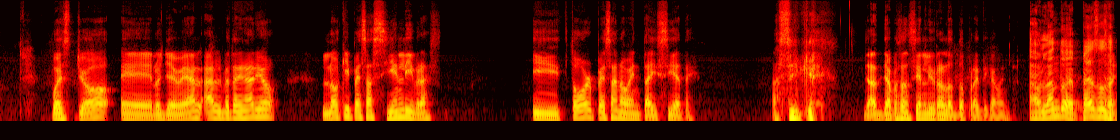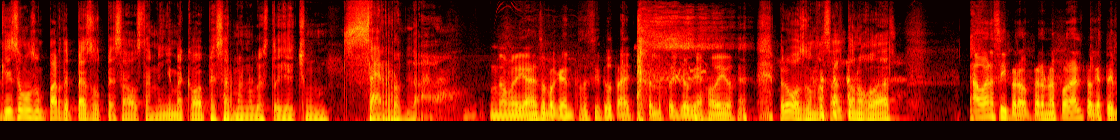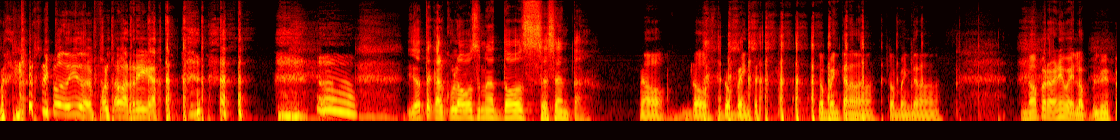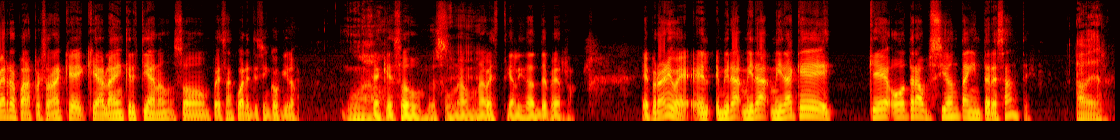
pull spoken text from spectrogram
Pues yo eh, lo llevé al, al veterinario. Loki pesa 100 libras y Thor pesa 97. Así que ya, ya pesan 100 libras los dos prácticamente. Hablando de pesos, aquí somos un par de pesos pesados también. Yo me acabo de pesar, Manolo. Estoy hecho un cerdo. No me digas eso porque entonces si tú estás hecho cerdo, estoy yo bien jodido. Pero vos sos más alto, no jodas. Ah, bueno, sí, pero, pero no es por alto que estoy, que estoy jodido, es por la barriga. Yo te calculo a vos unas 260. No, dos, 220. 220 nada más. 220 nada más. No, pero anyway, lo- mis perros, para las personas que, que hablan en cristiano, son, pesan 45 kilos. Wow. O sea que eso, eso es una, una bestialidad de perro. Eh, pero anyway, el- mira, mira, mira qué, qué otra opción tan interesante. A ver.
